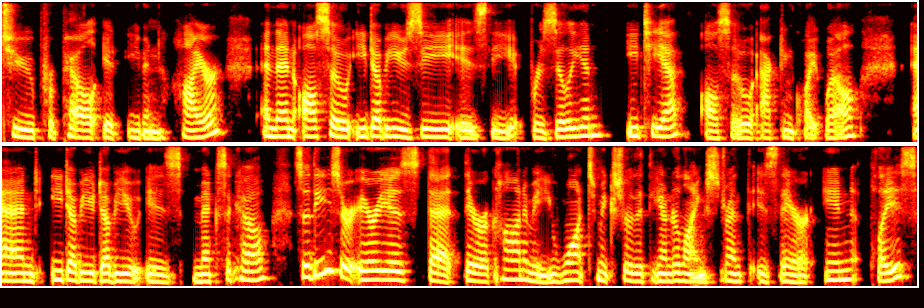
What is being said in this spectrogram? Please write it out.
to propel it even higher. And then also, EWZ is the Brazilian ETF, also acting quite well. And EWW is Mexico. So these are areas that their economy, you want to make sure that the underlying strength is there in place.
